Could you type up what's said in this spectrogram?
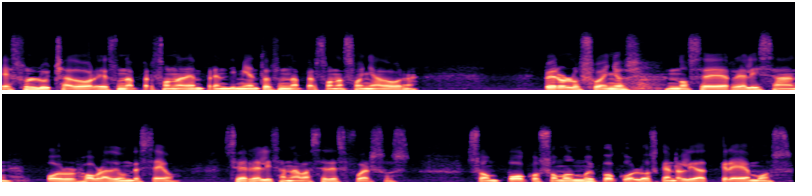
es un luchador, es una persona de emprendimiento, es una persona soñadora. Pero los sueños no se realizan por obra de un deseo, se realizan a base de esfuerzos. Son pocos, somos muy pocos los que en realidad creemos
